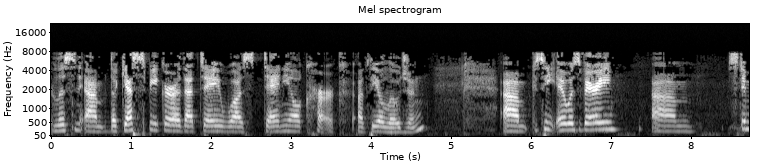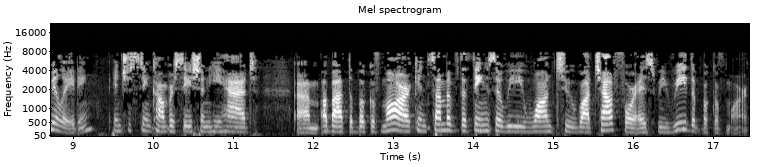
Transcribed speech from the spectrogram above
listen, um, the guest speaker that day was Daniel Kirk, a theologian. Because um, he, it was very um, stimulating, interesting conversation he had um, about the book of Mark and some of the things that we want to watch out for as we read the book of Mark.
